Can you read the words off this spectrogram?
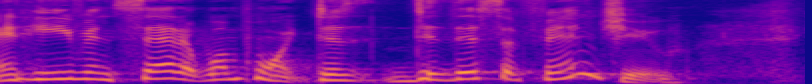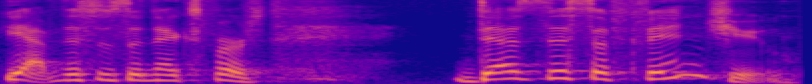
And he even said at one point, Did this offend you? Yeah, this is the next verse. Does this offend you?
